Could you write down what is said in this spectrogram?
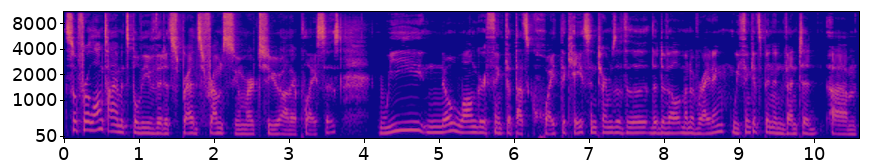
so for a long time, it's believed that it spreads from Sumer to other places. We no longer think that that's quite the case in terms of the the development of writing. We think it's been invented um,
